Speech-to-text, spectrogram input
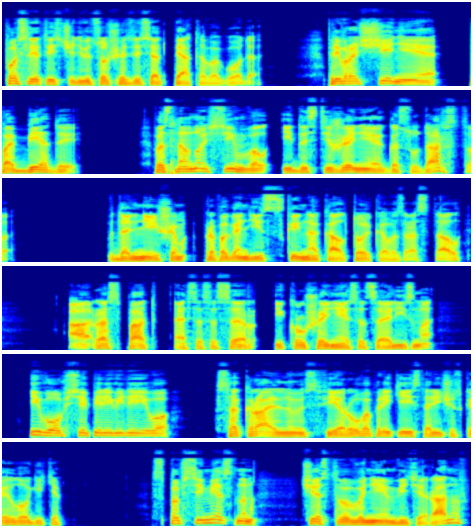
после 1965 года, превращение победы в основной символ и достижение государства, в дальнейшем пропагандистский накал только возрастал, а распад СССР и крушение социализма и вовсе перевели его в сакральную сферу вопреки исторической логике. С повсеместным чествованием ветеранов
